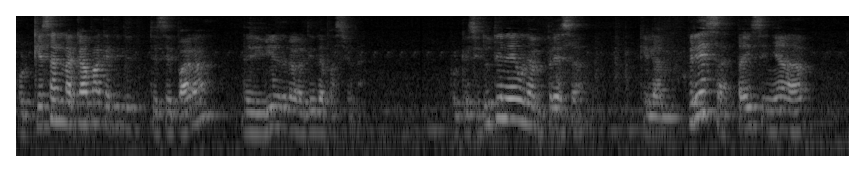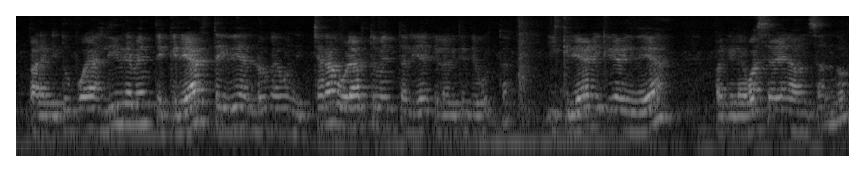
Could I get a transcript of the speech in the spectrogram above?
Porque esa es la capa que a ti te, separa de vivir de lo que a ti te apasiona. Porque si tú tienes una empresa, que la empresa está diseñada para que tú puedas libremente crearte ideas locas, echar a volar tu mentalidad, que es lo que te gusta, y crear y crear ideas para que las cosas se vayan avanzando,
